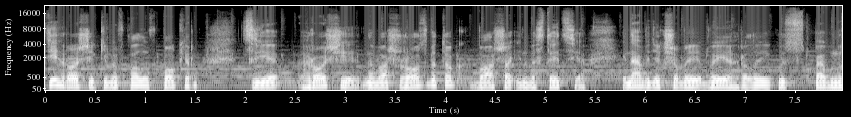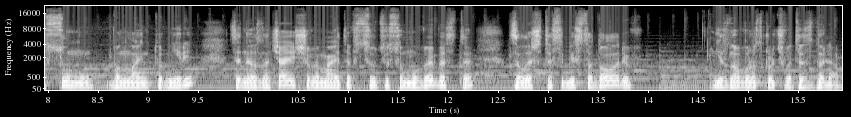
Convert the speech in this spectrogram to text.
Ті гроші, які ви вклали в покер, це є гроші на ваш розвиток, ваша інвестиція. І навіть якщо ви виграли якусь певну суму в онлайн-турнірі, це не означає, що ви маєте всю цю суму вивести, залишити собі 100 доларів і знову розкручувати з нуля.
